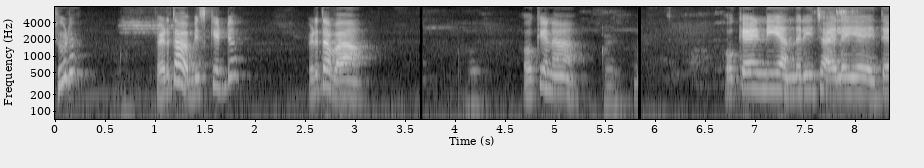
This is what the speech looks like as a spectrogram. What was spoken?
చూడు. పెడతావా బిస్కెట్? పెడతావా? ఓకేనా? ఓకే అండి. అందరి చాయ్లు అయ్యాయి అయితే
